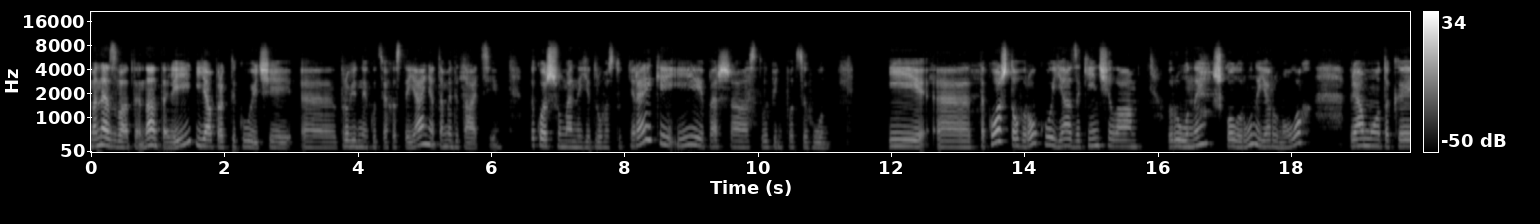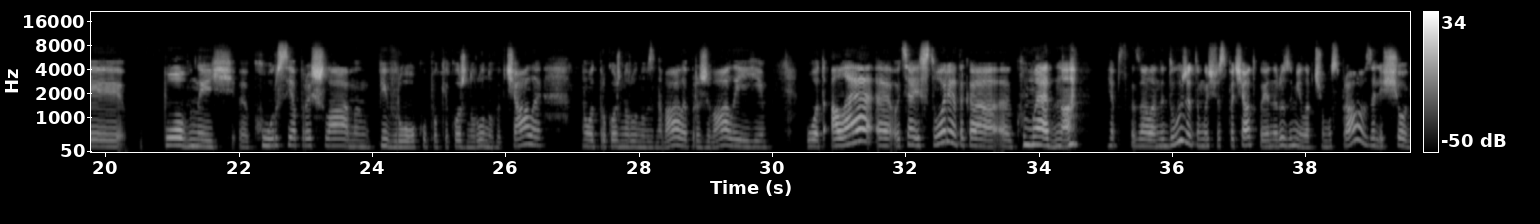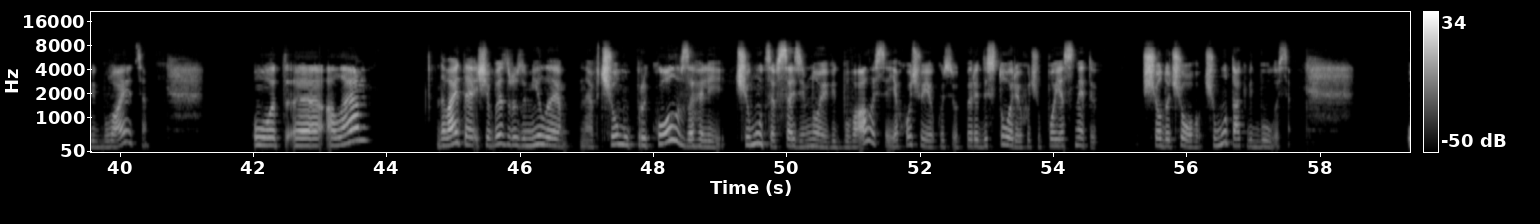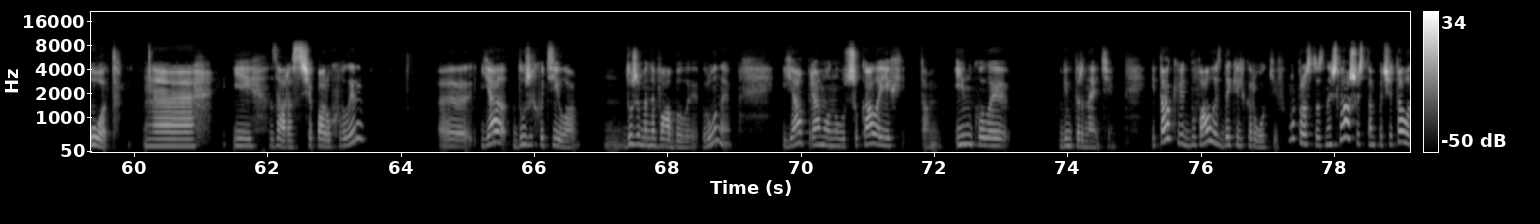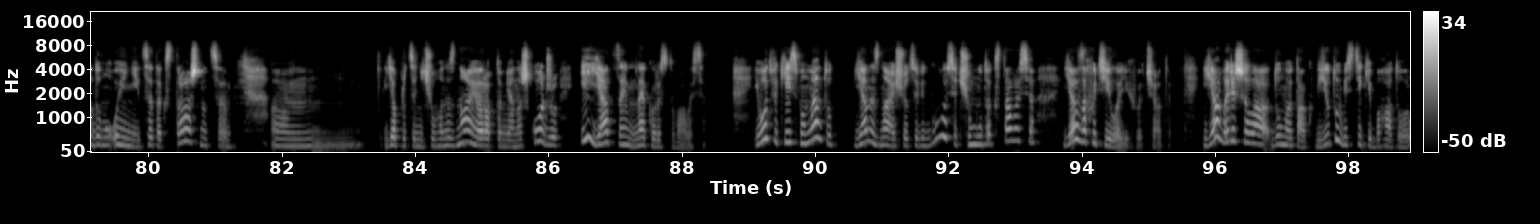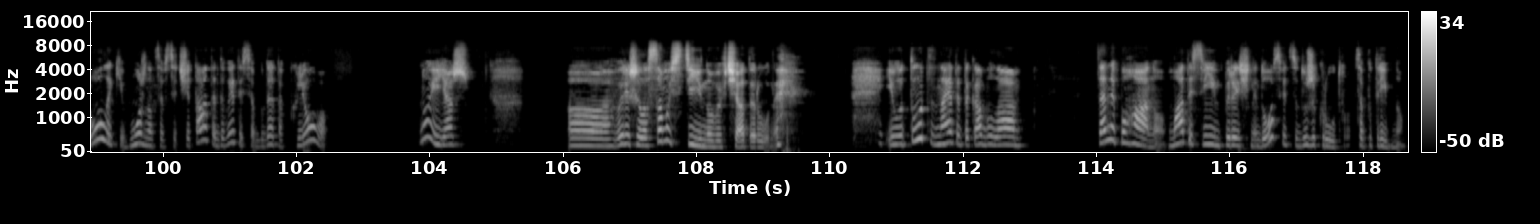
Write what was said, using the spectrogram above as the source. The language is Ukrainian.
Мене звати Наталі, я практикуючий е, провідник у цвяхостояння та медитації. Також у мене є друга ступінь рейки і перша ступінь по цигун. І е, також того року я закінчила руни, школу руни, я рунолог. Прямо такий повний е, курс я пройшла. Ми півроку, поки кожну руну вивчали. От, Про кожну руну взнавали, проживали її. От, Але е, оця історія така е, кумедна, я б сказала, не дуже, тому що спочатку я не розуміла, в чому справа, взагалі, що відбувається. От, е, Але давайте, щоб ви зрозуміли, е, в чому прикол взагалі, чому це все зі мною відбувалося. Я хочу якусь от передісторію, хочу пояснити, що до чого, чому так відбулося. От. Е- І зараз ще пару хвилин. Е- Я дуже хотіла, дуже мене вабили руни. Я прямо ну, шукала їх там інколи в інтернеті. І так відбувалось декілька років. Ну, просто знайшла щось там, почитала, думаю, ой ні, це так страшно, це ем, я про це нічого не знаю, а раптом я нашкоджу, і я цим не користувалася. І от в якийсь момент, от, я не знаю, що це відбулося, чому так сталося, я захотіла їх вивчати. І я вирішила, думаю, так, в Ютубі стільки багато роликів, можна це все читати, дивитися, буде так кльово. Ну і я ж а, вирішила самостійно вивчати руни. І отут, знаєте, така була це непогано. Мати свій емпіричний досвід це дуже круто, це потрібно.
